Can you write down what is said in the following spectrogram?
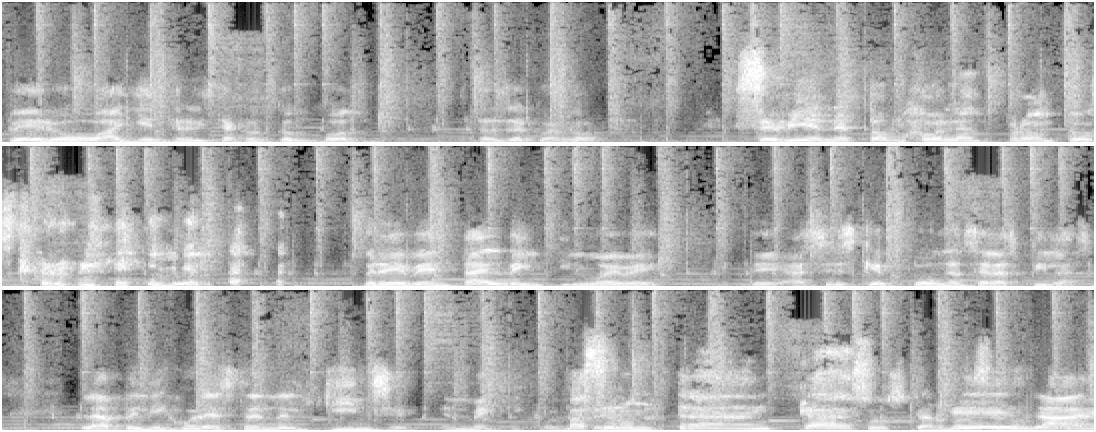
Pero hay entrevista con Tom Holland. ¿Estás de acuerdo? Se viene Tom Holland pronto, Oscar. Preventa el 29 de, así es que pónganse las pilas. La película estrena el 15 en México. Va a ser un trancazo, Oscar. Va es, un es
